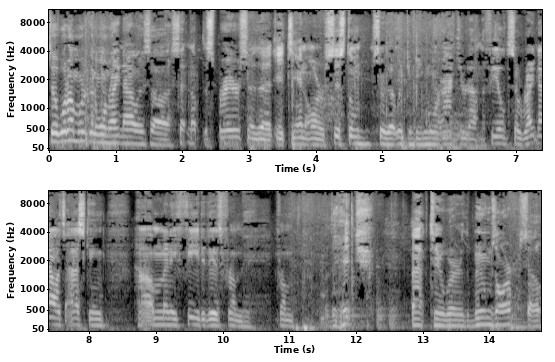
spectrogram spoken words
So what I'm working on right now is uh, setting up the sprayer so that it's in our system so that we can be more accurate out in the field. So right now it's asking how many feet it is from the from the hitch back to where the booms are. So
